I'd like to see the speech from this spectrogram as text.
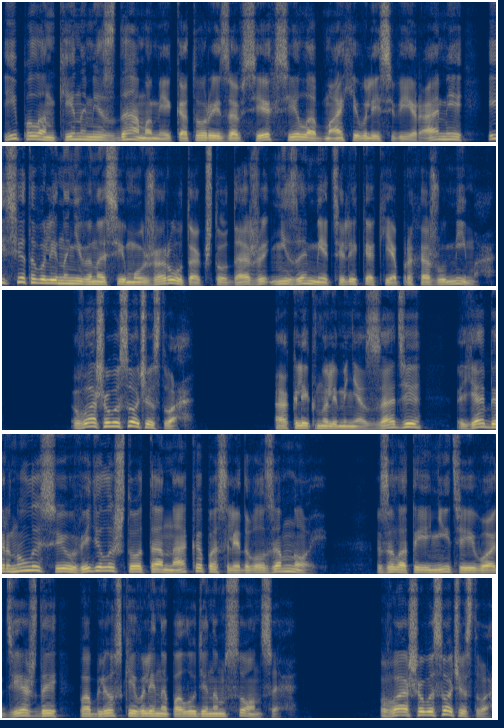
и паланкинами с дамами, которые изо всех сил обмахивались веерами и сетовали на невыносимую жару, так что даже не заметили, как я прохожу мимо. «Ваше Высочество!» Окликнули меня сзади, я обернулась и увидела, что Танака последовал за мной — Золотые нити его одежды поблескивали на полуденном солнце. «Ваше Высочество,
